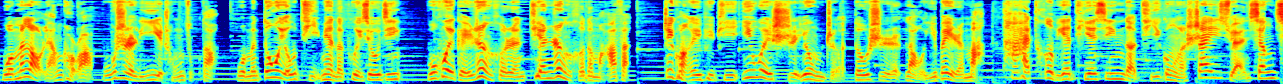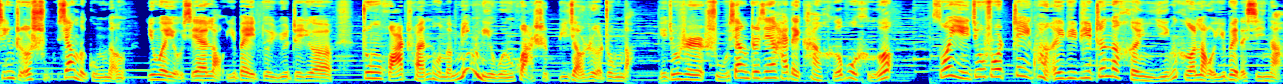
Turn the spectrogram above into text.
我们老两口啊，不是离异重组的，我们都有体面的退休金。不会给任何人添任何的麻烦。这款 A P P 因为使用者都是老一辈人嘛，它还特别贴心的提供了筛选相亲者属相的功能。因为有些老一辈对于这个中华传统的命理文化是比较热衷的，也就是属相之间还得看合不合。所以就说这款 A P P 真的很迎合老一辈的心呐。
